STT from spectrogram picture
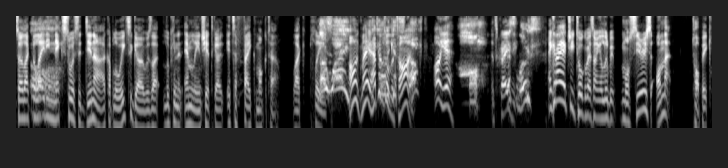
So, like the lady Oh. next to us at dinner a couple of weeks ago was like looking at Emily and she had to go, "It's a fake mocktail." Like, please. No way. Oh, mate, it happens all the time. stuffed. Oh, yeah, Oh, it's crazy. loose. And can I actually talk about something a little bit more serious on that topic?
